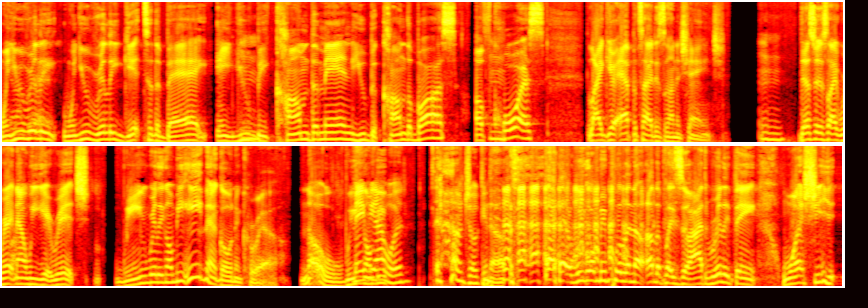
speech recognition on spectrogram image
when you really when you really get to the bag and you Mm. become the man, you become the boss, of Mm. course, like your appetite is gonna change. Mhm. That's just like right now we get rich, we ain't really gonna be eating at Golden Corral. No, we Maybe gonna be I would. I'm joking. no. we gonna be pulling up other places. So I really think once she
